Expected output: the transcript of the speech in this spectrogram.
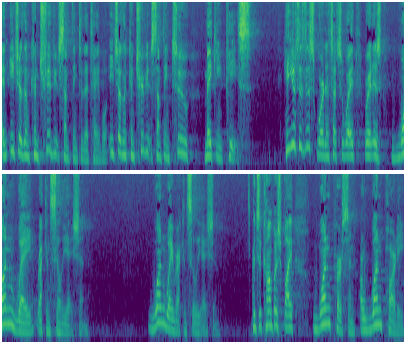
and each of them contributes something to the table. Each of them contributes something to making peace. He uses this word in such a way where it is one way reconciliation. One way reconciliation. It's accomplished by one person or one party.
